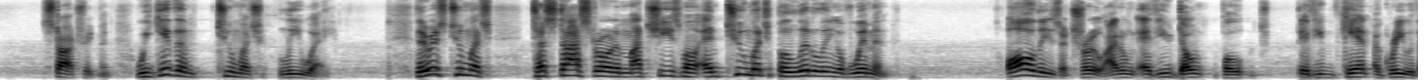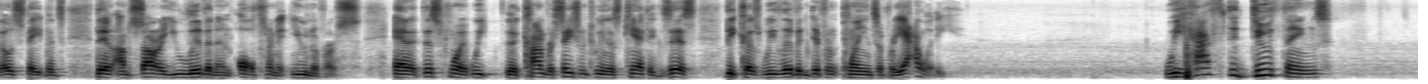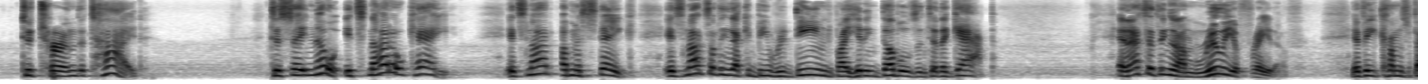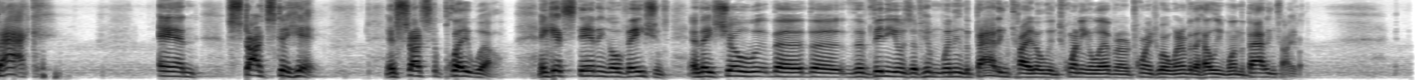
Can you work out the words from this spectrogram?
star treatment. We give them too much leeway. There is too much testosterone and machismo and too much belittling of women. All these are true. I don't if you don't if you can't agree with those statements, then I'm sorry, you live in an alternate universe. And at this point, we the conversation between us can't exist because we live in different planes of reality. We have to do things to turn the tide. To say, no, it's not okay. It's not a mistake. It's not something that can be redeemed by hitting doubles into the gap. And that's the thing that I'm really afraid of if he comes back and starts to hit and starts to play well and gets standing ovations and they show the, the, the videos of him winning the batting title in 2011 or 2012 whenever the hell he won the batting title.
